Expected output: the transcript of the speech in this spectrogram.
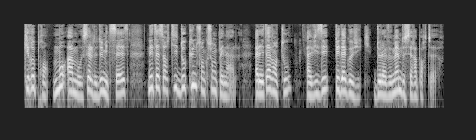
qui reprend mot à mot celle de 2016, n'est assortie d'aucune sanction pénale. Elle est avant tout à visée pédagogique, de l'aveu même de ses rapporteurs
